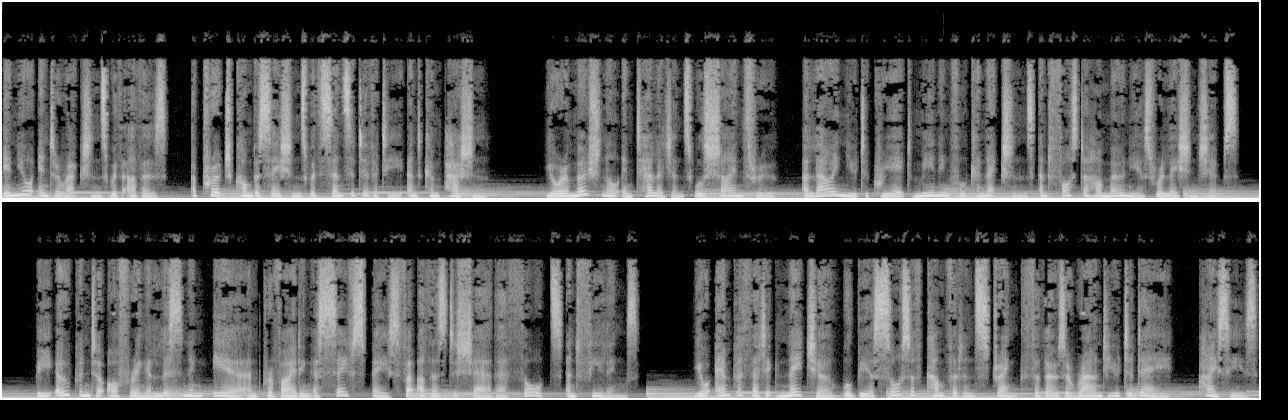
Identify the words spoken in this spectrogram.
In your interactions with others, approach conversations with sensitivity and compassion. Your emotional intelligence will shine through, allowing you to create meaningful connections and foster harmonious relationships. Be open to offering a listening ear and providing a safe space for others to share their thoughts and feelings. Your empathetic nature will be a source of comfort and strength for those around you today, Pisces.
